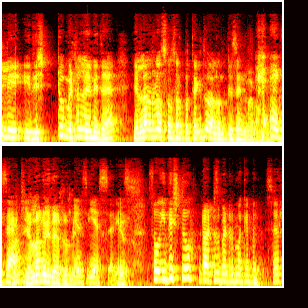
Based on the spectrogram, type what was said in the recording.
ಇಲ್ಲಿ ಇದಿಷ್ಟು ಮೆಟೀರಿಯಲ್ ಏನಿದೆ ಎಲ್ಲದರಲ್ಲೂ ಸ್ವಲ್ಪ ಸ್ವಲ್ಪ ತೆಗೆದು ಅಲ್ಲೊಂದು ಡಿಸೈನ್ ಮಾಡ್ಬಿಟ್ಟು ಎಕ್ಸಾಕ್ಟ್ ಎಲ್ಲಾನು ಇದೆ ಅದರಲ್ಲಿ. Yes yes sir yes so ಇದಿಷ್ಟು ಡಾಟರ್ಸ್ ಬೆಡ್ರೂಮ್ ಬಗ್ಗೆ ಸರ್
